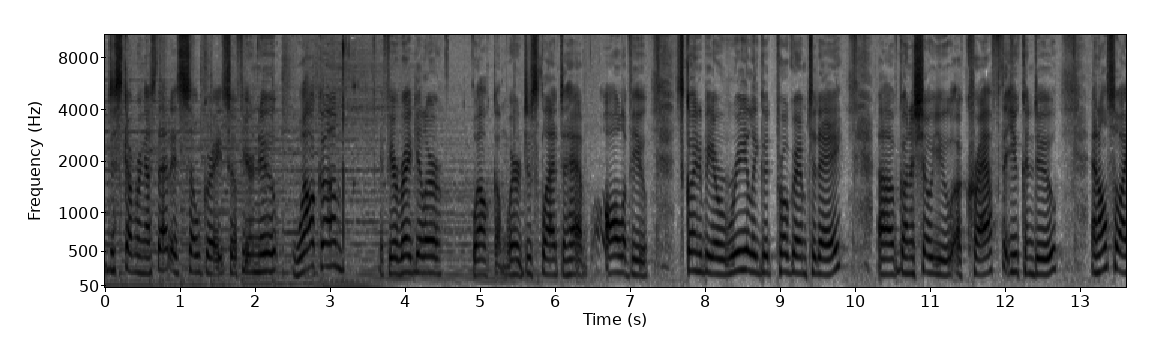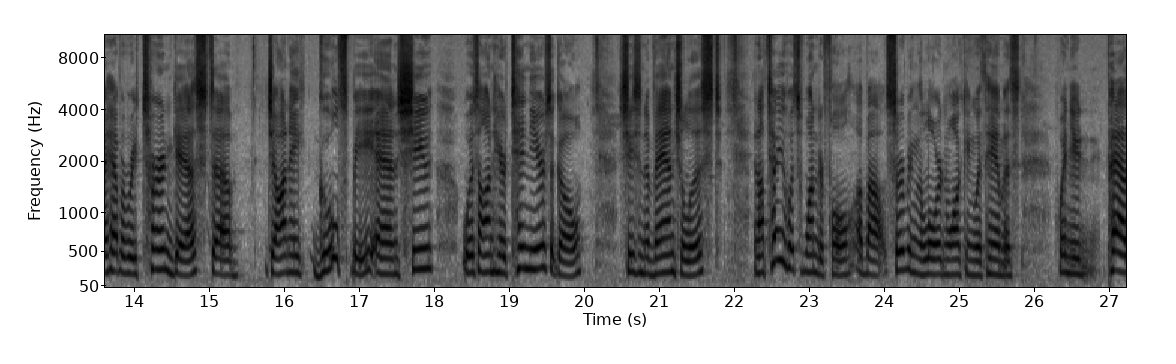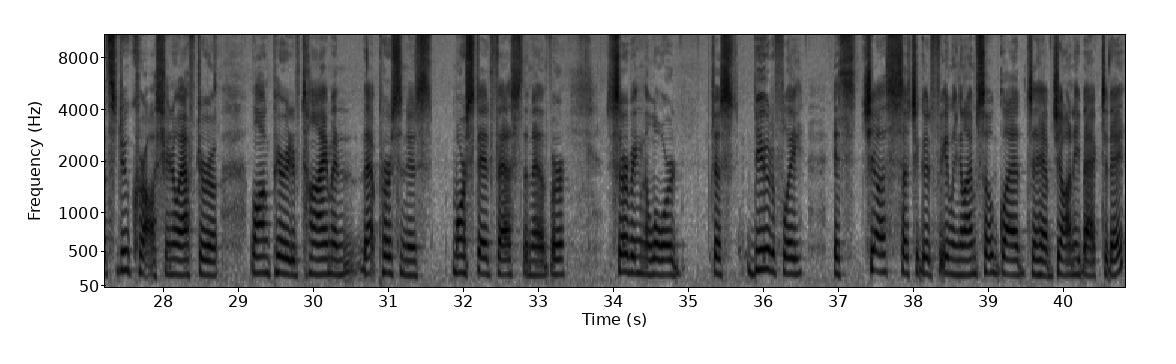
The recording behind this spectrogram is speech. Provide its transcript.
discovering us. That is so great. So if you're new, welcome. If you're regular, welcome. We're just glad to have all of you. It's going to be a really good program today. Uh, I'm going to show you a craft that you can do. And also I have a return guest, uh, Johnnie Goolsby, and she was on here 10 years ago. She's an evangelist. And I'll tell you what's wonderful about serving the Lord and walking with Him is when you paths do cross, you know, after a long period of time and that person is more steadfast than ever, serving the Lord just beautifully. It's just such a good feeling, and I'm so glad to have Johnnie back today.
